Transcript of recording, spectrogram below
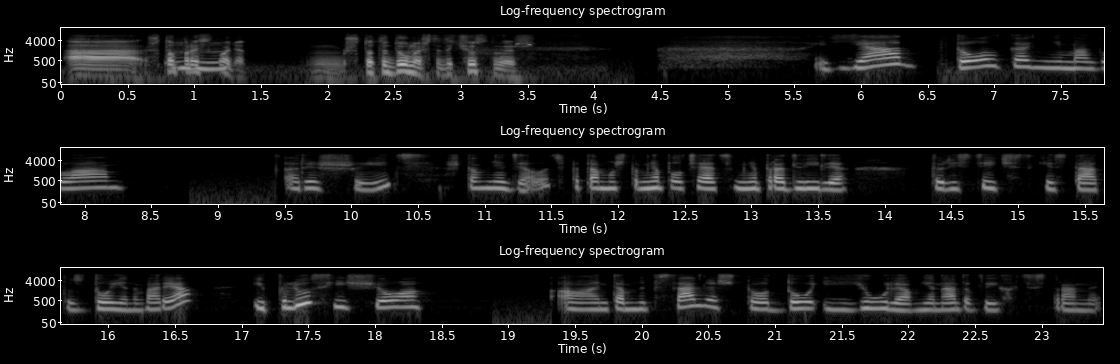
а, что Мгм. происходит? Что ты думаешь, что ты чувствуешь? Я долго не могла решить, что мне делать, потому что мне, получается, мне продлили туристический статус до января, и плюс еще а, они там написали, что до июля мне надо выехать из страны.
